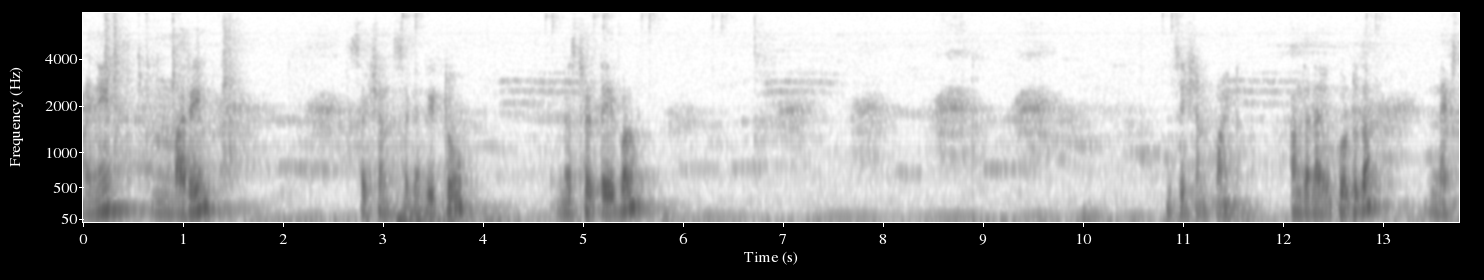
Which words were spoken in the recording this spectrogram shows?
My name marine. Section secondary 2 nested table. Insertion point and then I go to the next.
